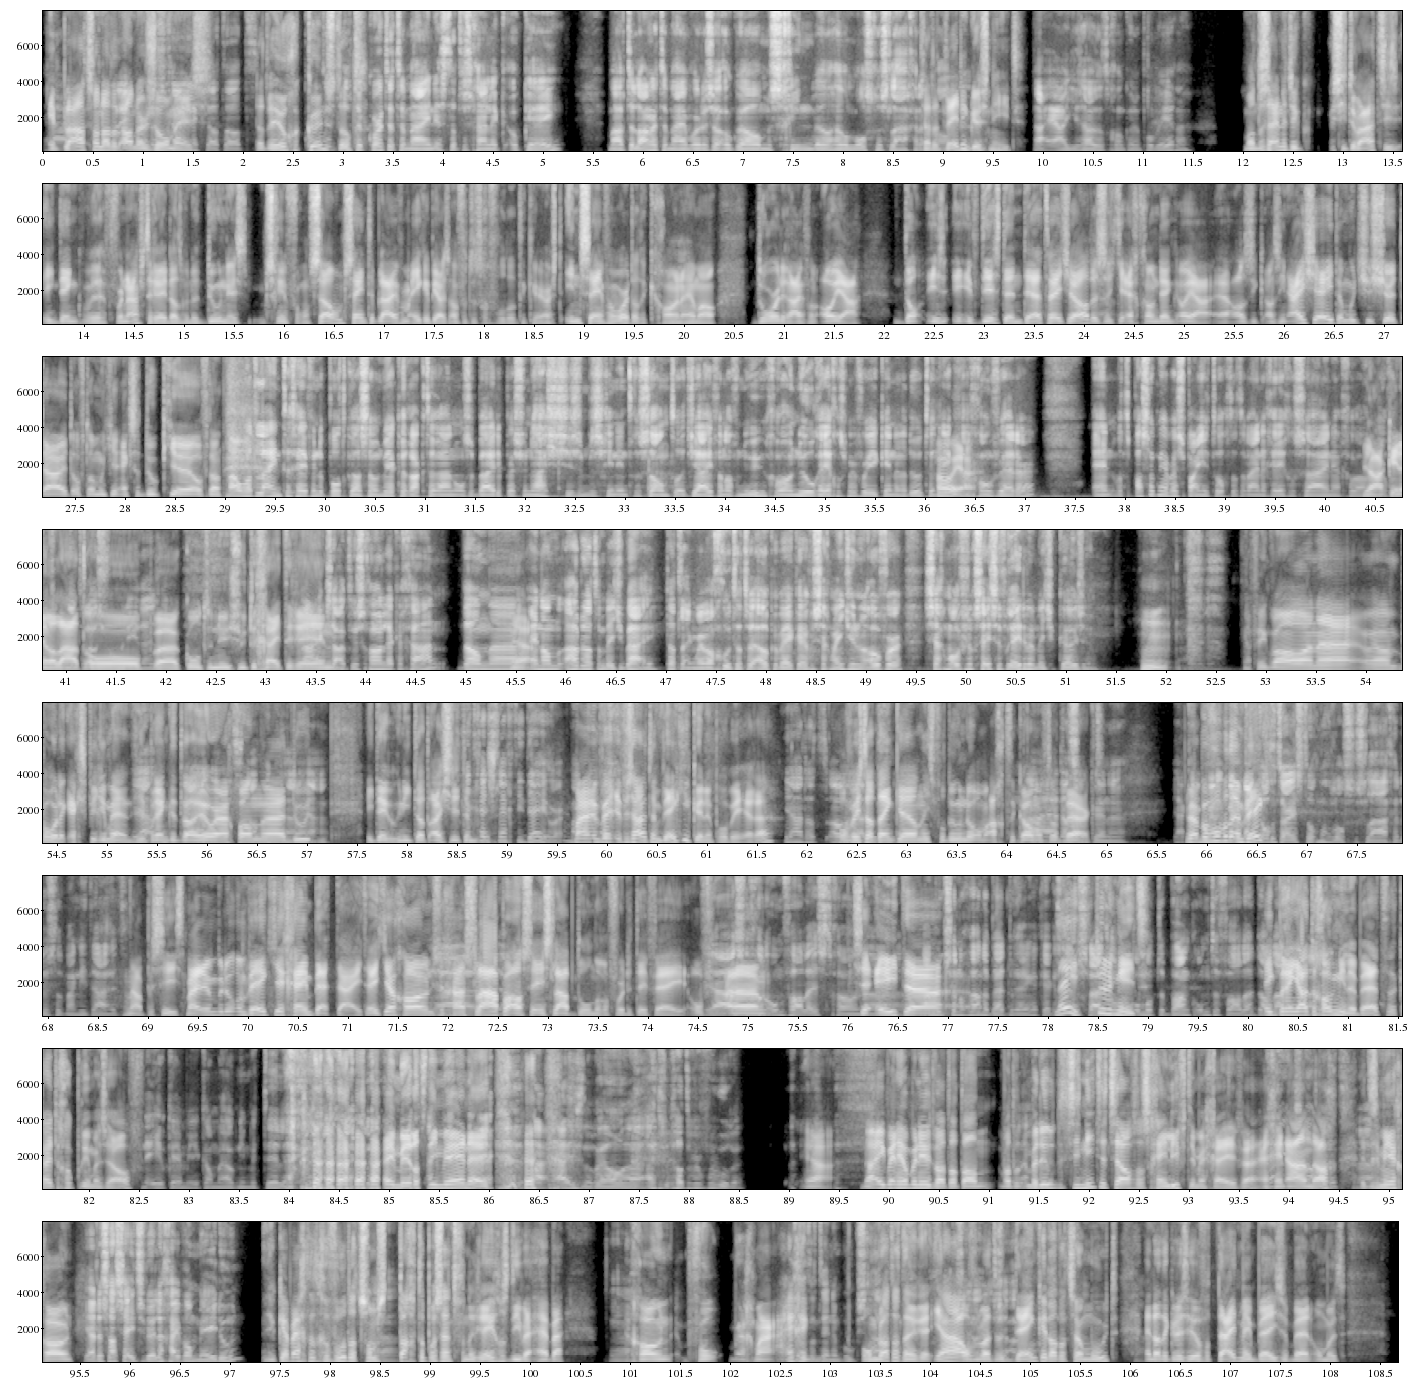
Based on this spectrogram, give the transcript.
In plaats van dat het andersom is. Dat, dat, Dat we heel op gekunsteld... de korte termijn is dat waarschijnlijk oké. maar op de lange termijn worden ze ook wel misschien wel heel losgeslagen. Ja, dat weet ik dus niet. Nou ja, je zou dat gewoon kunnen proberen. Want er zijn natuurlijk situaties, ik denk de voornaamste reden dat we het doen is misschien voor onszelf om sane te blijven. Maar ik heb juist af en toe het gevoel dat ik er juist insane van word. Dat ik gewoon helemaal doordraai van, oh ja, dan is if this then that, weet je wel. Dus Ja. dat je echt gewoon denkt, oh ja, eh, als ik als ik een ijsje eet, dan moet je je shirt uit. Of dan moet je een extra doekje. Of dan... Maar om wat lijn te geven in de podcast en wat meer karakter aan onze beide personages is het misschien interessant dat jij vanaf nu gewoon nul regels meer voor je kinderen doet. En Oh ik ja. ga gewoon verder. En wat past ook meer bij Spanje, toch? Dat er weinig regels zijn en gewoon... Ja, kinderen laat op, eh, continu zoetigheid erin. Ja, exact. Dus gewoon lekker gaan. Dan, eh, Ja. En dan houden we dat een beetje bij. Dat lijkt mij wel goed. Dat we elke week even een segmentje doen over... Zeg maar of je nog steeds tevreden bent met je keuze. Hm. Dat vind ik wel een, eh, wel een behoorlijk experiment. Je brengt het wel heel dat erg van, ik, eh, doe... ja. Ik denk ook niet dat als je dit... Een... het geen slecht idee hoor. Maar doe we, we zouden het een weekje kunnen proberen. Ja, dat, oh, of is dat denk je dan niet voldoende om achter te komen Nou of dat, zou werkt? Ja, Maar bijvoorbeeld mijn, een week- dochter is toch nog losgeslagen, dus dat maakt niet uit. Nou, precies. Maar ik bedoel, een weekje geen bedtijd, weet je? Gewoon, ze gaan slapen ja. als ze in slaap donderen voor de tv. Of, Ja, als ze ehm, gewoon omvallen is het gewoon... ze eh, eten- Maar moet ik ze nog wel naar bed brengen? Kijk, Nee, zij besluiten tuurlijk om, niet. om op de bank om te vallen... Dan ik breng jou toch ook niet naar bed? Dat kan je toch ook prima zelf? Nee, oké, maar je kan mij ook niet meer tillen. Inmiddels niet meer, nee. Maar hij is nog wel, eh, hij is nog wel te vervoeren. Ja. Nou, ik ben heel benieuwd wat dat dan... Wat het, bedoel, het is niet hetzelfde als geen liefde meer geven en Nee, geen aandacht. het. Is meer gewoon... Ja, dus als ze iets willen, ga je wel meedoen. Ik heb echt het gevoel dat soms Ja. 80% van de regels die we hebben... Ja. gewoon voor, zeg maar, Omdat eigenlijk... het in een boek staat. Omdat het een... of Ja, of omdat we denken dat het zo moet. En dat ik er dus heel veel tijd mee bezig ben om het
